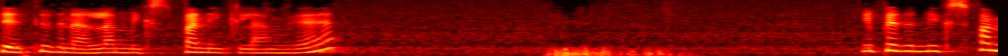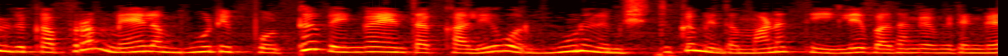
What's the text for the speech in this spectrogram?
சேர்த்து இது நல்லா மிக்ஸ் பண்ணிக்கலாங்க. இப்போ இதை மிக்ஸ் பண்ணதுக்கப்புறம் மேலே மூடி போட்டு வெங்காயம் தக்காளியை ஒரு மூணு நிமிஷத்துக்கு மிதமான தீயிலே வதங்க விடுங்க.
